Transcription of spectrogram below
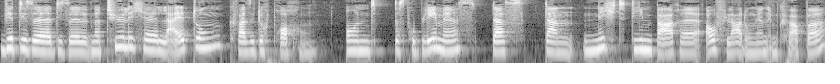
wird diese, diese natürliche Leitung quasi durchbrochen. Und das Problem ist, dass dann nicht dienbare Aufladungen im Körper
